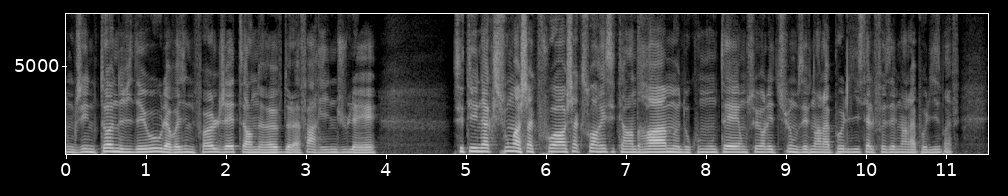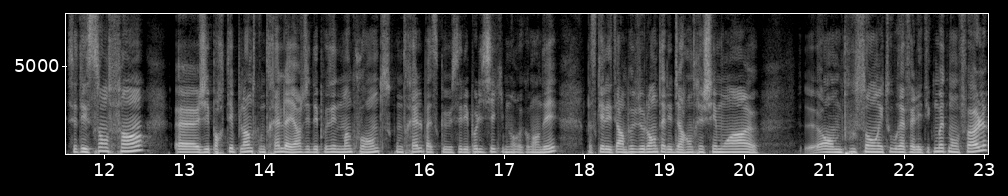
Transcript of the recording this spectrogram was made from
Donc j'ai une tonne de vidéos où la voisine folle jette un œuf, de la farine, du lait, c'était une action à chaque fois, chaque soirée c'était un drame, donc on montait, on se hurlait dessus, on faisait venir la police, elle faisait venir la police, bref. C'était sans fin. Euh, j'ai porté plainte contre elle, d'ailleurs j'ai déposé une main courante contre elle parce que c'est les policiers qui me l'ont recommandé, parce qu'elle était un peu violente, elle est déjà rentrée chez moi euh, en me poussant et tout, bref, elle était complètement folle.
